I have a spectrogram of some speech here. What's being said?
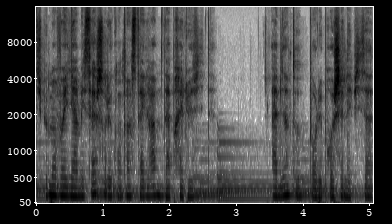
tu peux m'envoyer un message sur le compte Instagram d'Après le vide. À bientôt pour le prochain épisode.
